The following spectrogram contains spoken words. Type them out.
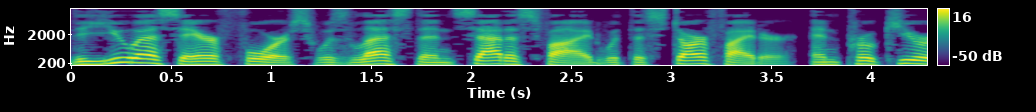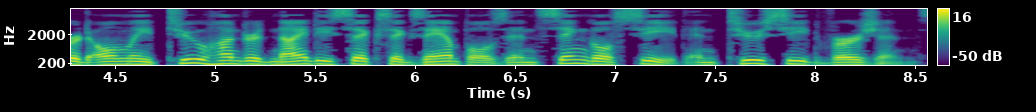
The U.S. Air Force was less than satisfied with the Starfighter, and procured only 296 examples in single-seat and two-seat versions.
